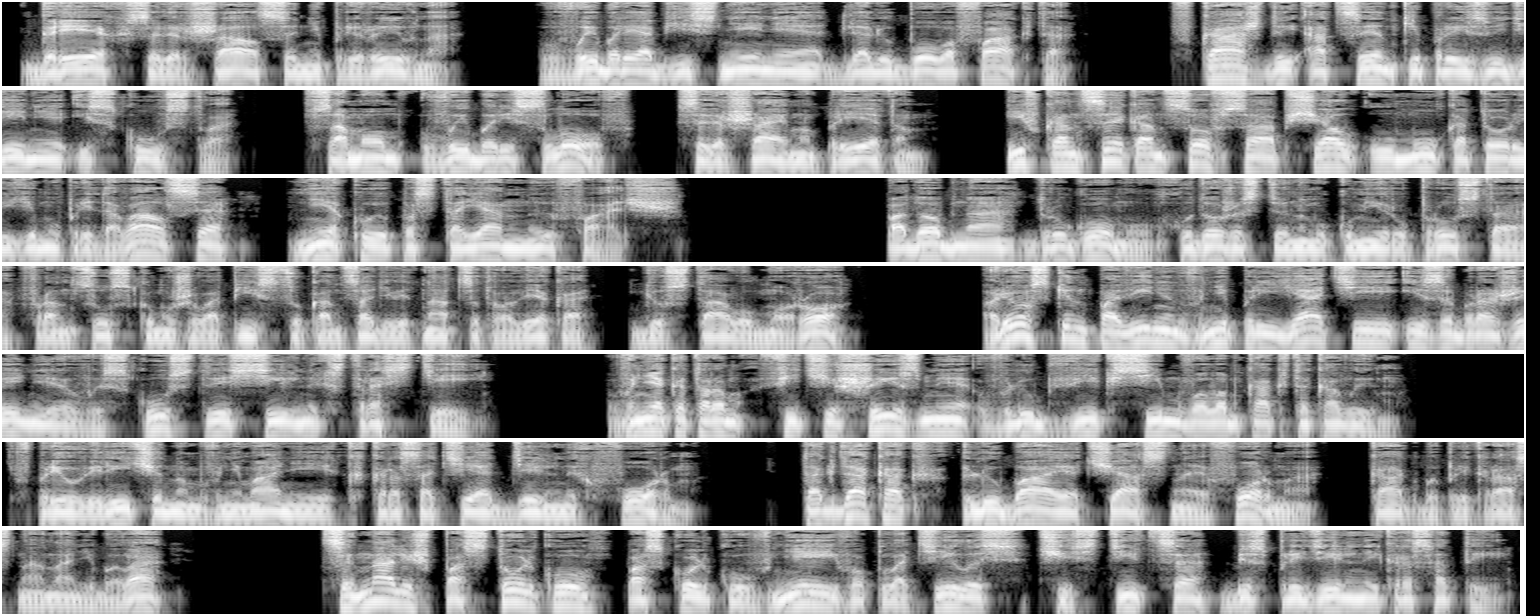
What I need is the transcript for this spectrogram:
Грех совершался непрерывно, в выборе объяснения для любого факта, в каждой оценке произведения искусства, в самом выборе слов, совершаемом при этом, и в конце концов сообщал уму, который ему предавался, некую постоянную фальшь. Подобно другому художественному кумиру Пруста, французскому живописцу конца XIX века Гюставу Моро, Резкин повинен в неприятии изображения в искусстве сильных страстей, в некотором фетишизме в любви к символам как таковым, в преувеличенном внимании к красоте отдельных форм, тогда как любая частная форма, как бы прекрасна она ни была, цена лишь постольку, поскольку в ней воплотилась частица беспредельной красоты.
